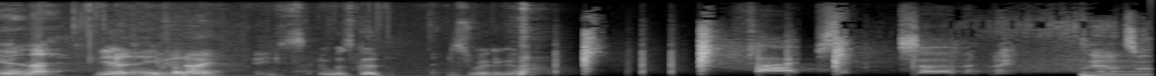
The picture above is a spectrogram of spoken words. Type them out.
Yeah, nine. Yeah, you give it a nine. It was good. It's really good. five, six, seven, eight.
